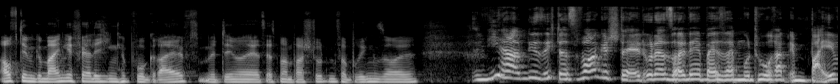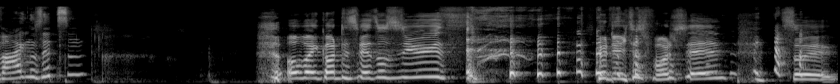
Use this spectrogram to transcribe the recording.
Auf dem gemeingefährlichen Hippogreif, mit dem er jetzt erstmal ein paar Stunden verbringen soll. Wie haben die sich das vorgestellt? Oder soll der bei seinem Motorrad im Beiwagen sitzen? Oh mein Gott, das wäre so süß! Könnt ihr euch das vorstellen? So, äh,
